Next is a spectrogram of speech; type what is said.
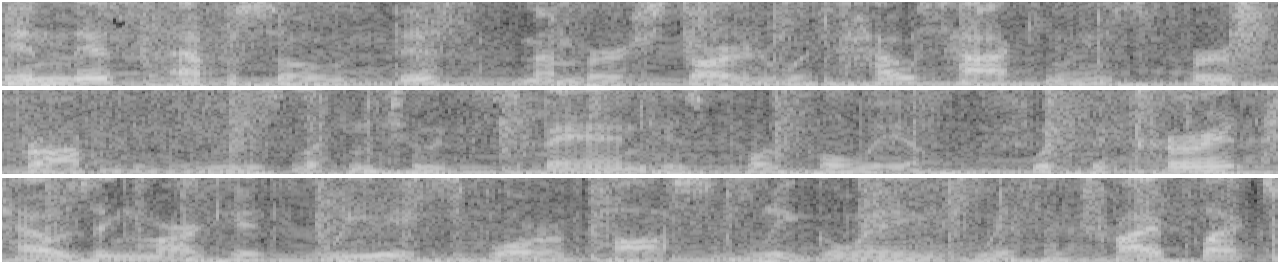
In this episode, this member started with house hacking his first property and he was looking to expand his portfolio. With the current housing market, we explore possibly going with a triplex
